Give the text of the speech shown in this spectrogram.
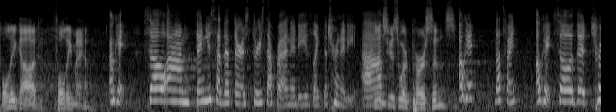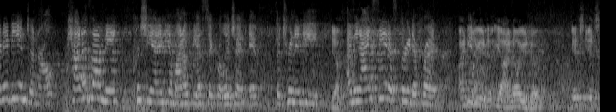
fully God, fully man. Okay, so um, then you said that there's three separate entities, like the Trinity. Um, Let's use the word persons. Okay, that's fine. Okay, so the Trinity in general, how does that make Christianity a monotheistic religion if the Trinity? Yeah. I mean, I see it as three different. I know you do. Yeah, I know you do. It's it's.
